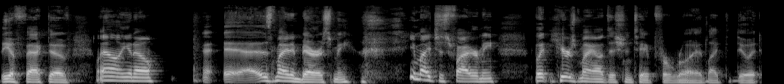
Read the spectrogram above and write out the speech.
the effect of, well, you know, Uh, uh, this might embarrass me. he might just fire me, but here's my audition tape for Roy. I'd like to do it.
